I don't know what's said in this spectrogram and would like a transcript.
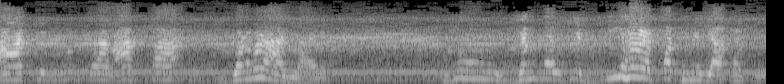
आपके जीवन का रास्ता गड़बड़ आ जाए। जंगल के बिहार पथ में जाकर के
